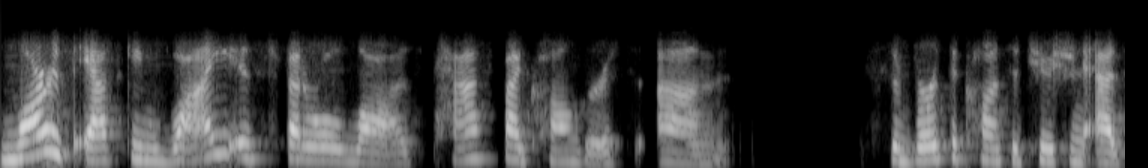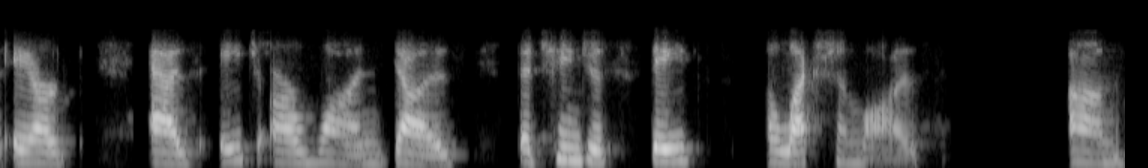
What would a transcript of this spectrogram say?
Laura's asking, why is federal laws passed by Congress um, subvert the Constitution as AR, as HR one does that changes states' election laws? Um,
